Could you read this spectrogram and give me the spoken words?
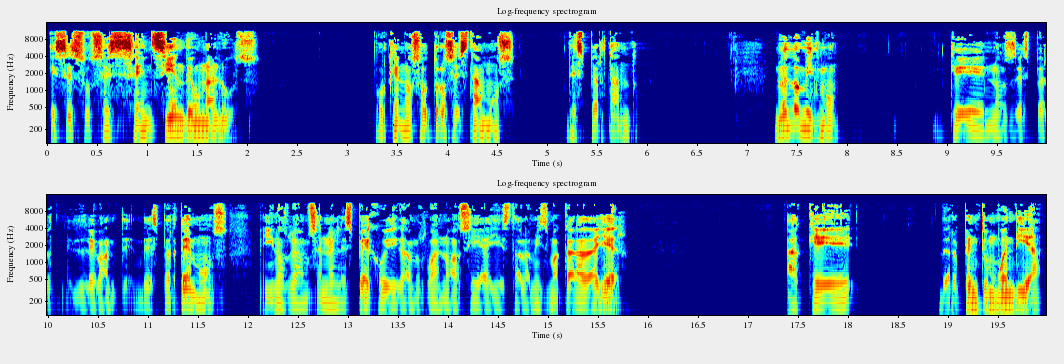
es eso, se, enciende una luz, porque nosotros estamos despertando. No es lo mismo que nos despertemos y nos veamos en el espejo y digamos, bueno, así ahí está la misma cara de ayer. a que de repente un buen día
